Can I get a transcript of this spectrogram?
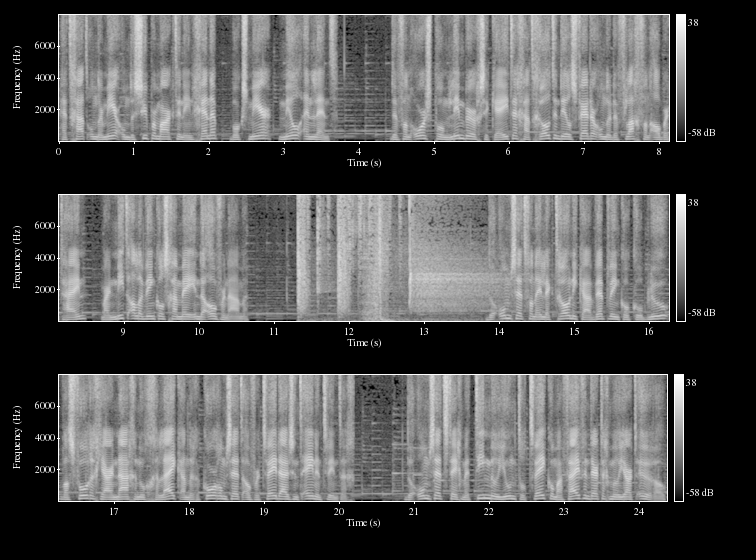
Het gaat onder meer om de supermarkten in Gennep, Boksmeer, Mil en Lent. De van oorsprong Limburgse keten gaat grotendeels verder onder de vlag van Albert Heijn, maar niet alle winkels gaan mee in de overname. De omzet van elektronica webwinkel Coolblue was vorig jaar nagenoeg gelijk aan de recordomzet over 2021. De omzet steeg met 10 miljoen tot 2,35 miljard euro.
